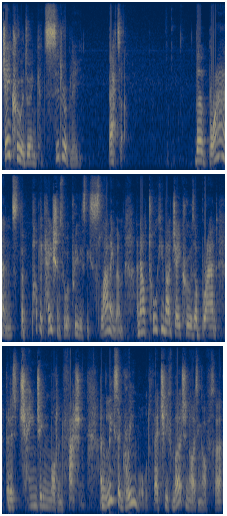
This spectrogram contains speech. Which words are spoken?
J.Crew are doing considerably better. The brands, the publications that were previously slamming them, are now talking about J.Crew as a brand that is changing modern fashion. And Lisa Greenwald, their chief merchandising officer,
